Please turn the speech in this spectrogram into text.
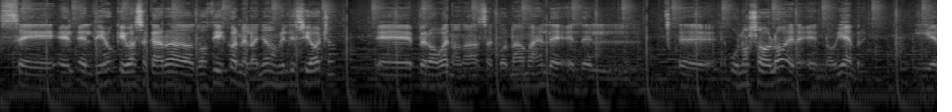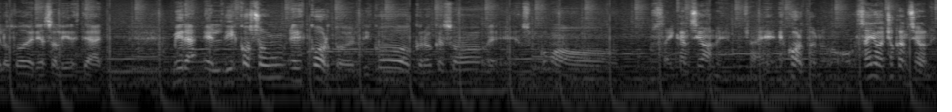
se, él, él dijo que iba a sacar eh, dos discos en el año 2018, eh, pero bueno, nada, sacó nada más el, de- el del eh, uno solo en, en noviembre y el otro debería salir este año. Mira, el disco son, es corto, el disco creo que son, eh, son como seis canciones, o sea, es, es corto, ¿no? seis ocho canciones.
